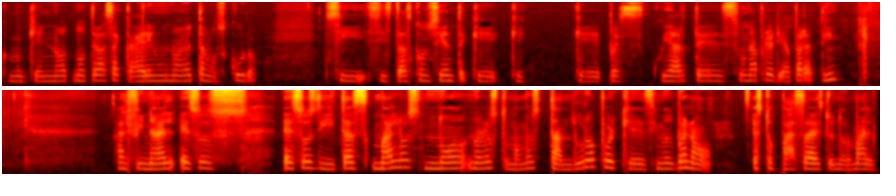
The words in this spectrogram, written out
como que no, no te vas a caer en un hoyo tan oscuro. Si, si estás consciente que, que, que pues cuidarte es una prioridad para ti, al final esos esos días malos no, no los tomamos tan duro porque decimos, bueno, esto pasa, esto es normal.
